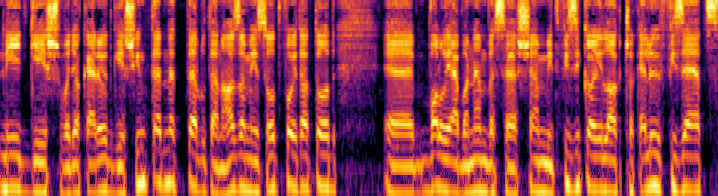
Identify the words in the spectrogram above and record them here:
4G-s vagy akár 5G-s internettel, utána hazamész, ott folytatod, valójában nem veszel semmit fizikailag, csak előfizetsz,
